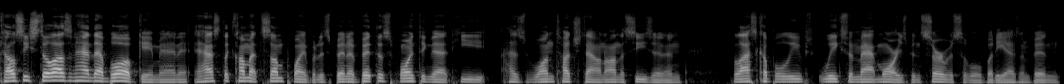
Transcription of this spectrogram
Kelce still hasn't had that blow up game, man. It it has to come at some point, but it's been a bit disappointing that he has one touchdown on the season. And the last couple of weeks, weeks with Matt Moore, he's been serviceable, but he hasn't been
